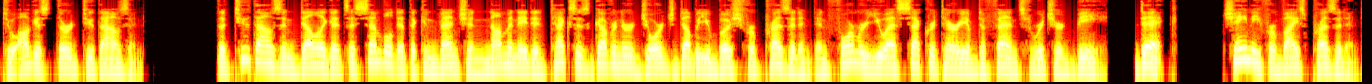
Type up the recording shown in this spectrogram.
to August 3, 2000. The 2,000 delegates assembled at the convention nominated Texas Governor George W. Bush for president and former U.S. Secretary of Defense Richard B. Dick Cheney for vice president.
